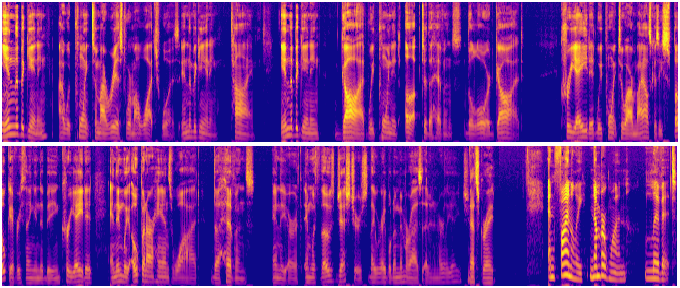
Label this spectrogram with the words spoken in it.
In the beginning, I would point to my wrist where my watch was. In the beginning, time. In the beginning, God, we pointed up to the heavens, the Lord God. Created, we point to our mouths because He spoke everything into being, created, and then we open our hands wide, the heavens and the earth. And with those gestures, they were able to memorize that at an early age. That's great. And finally, number one, live it.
